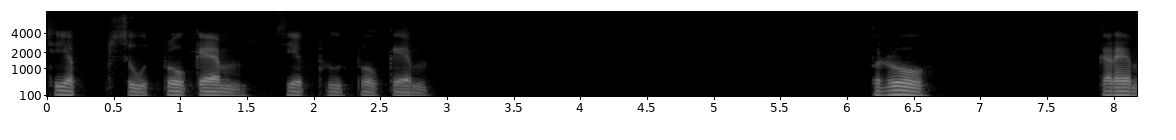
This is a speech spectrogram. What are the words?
เทียบสูตรโปรแกรม เทียบสูตรโปรแกรมโปรแกรม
